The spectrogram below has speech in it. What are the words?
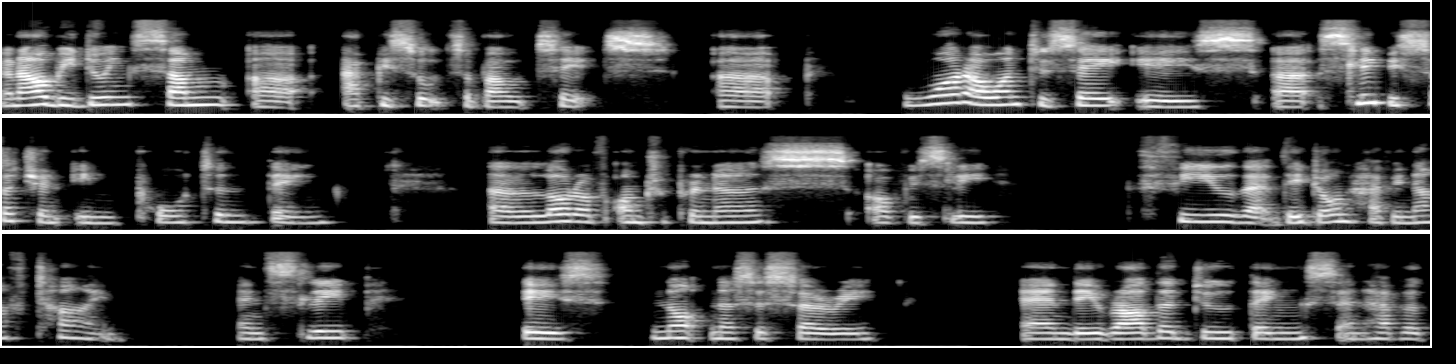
And I'll be doing some uh, episodes about it. Uh, what I want to say is uh, sleep is such an important thing. A lot of entrepreneurs obviously feel that they don't have enough time, and sleep is not necessary, and they rather do things and have a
